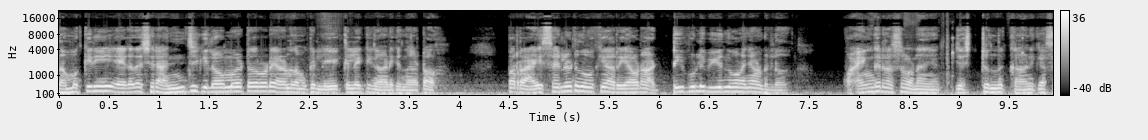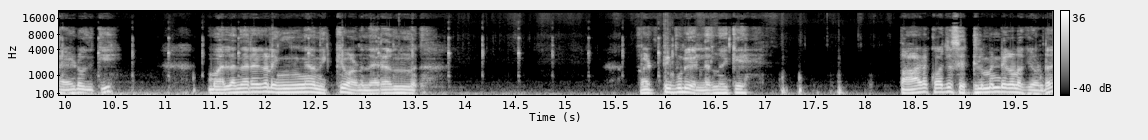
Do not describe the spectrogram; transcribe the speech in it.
നമുക്കിനി ഏകദേശം ഒരു അഞ്ച് കിലോമീറ്ററോടെയാണ് നമുക്ക് ലേക്കിലേക്ക് കാണിക്കുന്നത് കേട്ടോ. ഇപ്പം റൈറ്റ് സൈഡിലോട്ട് നോക്കി അറിയാം. അവിടെ അടിപൊളി വ്യൂ എന്ന് പറഞ്ഞാണ്ടല്ലോ ഭയങ്കര രസമാണ്. ഞാൻ ജസ്റ്റ് ഒന്ന് കാണിക്കാൻ സൈഡ് ഒതുക്കി മലനിരകൾ ഇങ്ങനെ നിൽക്കുവാണ് നിരന്ന്. അടിപൊളിയല്ലേ നോക്കി താഴെ കുറച്ച് സെറ്റിൽമെന്റുകളൊക്കെ ഉണ്ട്.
